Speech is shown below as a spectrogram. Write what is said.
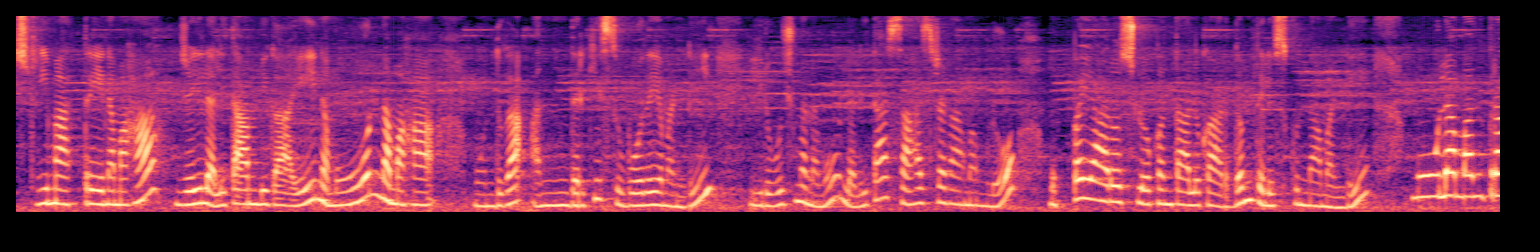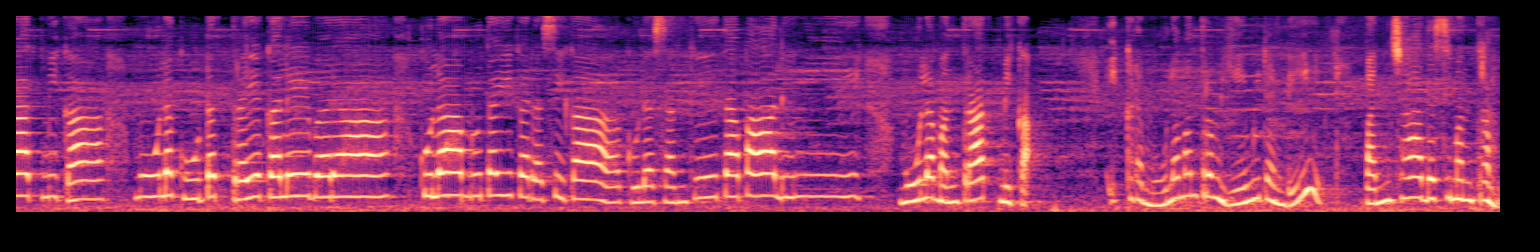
శ్రీమాత్రే నమ. జై లలితాంబికాయే నమో నమ. ముందుగా అందరికీ శుభోదయం అండి. ఈరోజు మనము లలితా సహస్రనామంలో ముప్పై ఆరో శ్లోకం తాలూకా అర్థం తెలుసుకుందామండి. మూల మంత్రాత్మిక మూలకూటత్రయ కలేబరా కులామృతైక రసిక కుల సంకేత పాలిని. మూల మంత్రాత్మిక. ఇక్కడ మూలమంత్రం ఏమిటండి? పంచాదశి మంత్రం.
